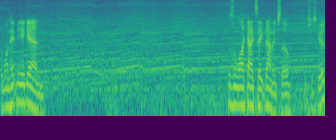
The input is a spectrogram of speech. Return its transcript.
Someone hit me again. Doesn't like I take damage though, which is good.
